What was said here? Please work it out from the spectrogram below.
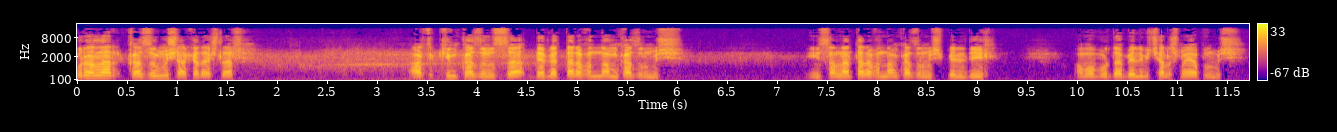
Buralar kazılmış arkadaşlar. Artık kim kazımışsa devlet tarafından mı kazılmış, insanlar tarafından mı kazılmış belli değil. Ama burada belli bir çalışma yapılmış.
